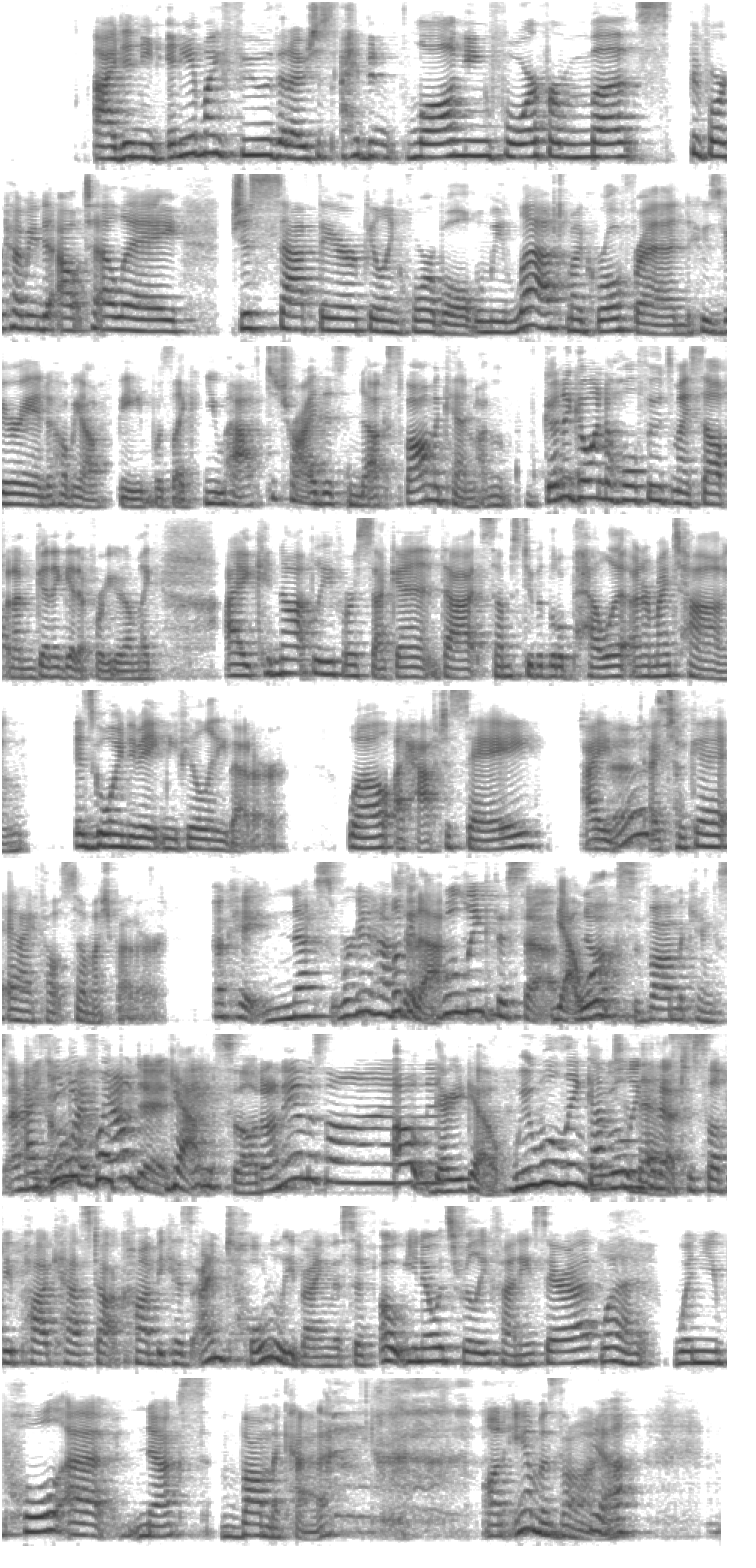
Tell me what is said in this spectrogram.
I didn't eat any of my food that I was just, I had been longing for for months before coming to out to LA. Just sat there feeling horrible. When we left, my girlfriend, who's very into homeopathy, was like, You have to try this Nux Vomicum. I'm going to go into Whole Foods myself and I'm going to get it for you. And I'm like, I cannot believe for a second that some stupid little pellet under my tongue is going to make me feel any better. Well, I have to say, I, it? I took it and I felt so much better. Okay, next we're gonna have Look to. it up. We'll link this up. Yeah, we'll- Nux Vomicum because I, I think, oh, I like- found it. yeah. They sell it on Amazon. Oh, there you go. We will link up We will to link this. it up to selfiepodcast.com because I'm totally buying this stuff. Oh, you know what's really funny, Sarah? What? When you pull up Nux Vomica on Amazon, Yeah.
